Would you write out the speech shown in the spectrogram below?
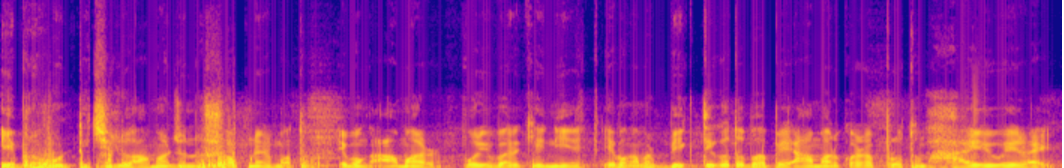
এই ভ্রমণটি ছিল আমার জন্য স্বপ্নের মতো এবং আমার পরিবারকে নিয়ে এবং আমার ব্যক্তিগতভাবে আমার করা প্রথম হাইওয়ে রাইড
